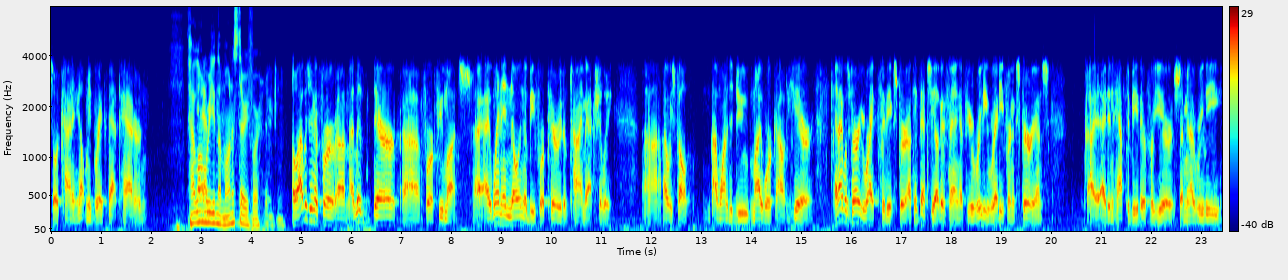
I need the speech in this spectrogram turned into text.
So it kind of helped me break that pattern. How long And- were you in the monastery for? Oh, I was in there for. Um, I lived there uh, for a few months. I, I went in knowing it'd be for a period of time. Actually, uh, I always felt I wanted to do my work out here, and I was very ripe for the experience. I think that's the other thing. If you're really ready for an experience, I, I didn't have to be there for years. I mean, I really,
